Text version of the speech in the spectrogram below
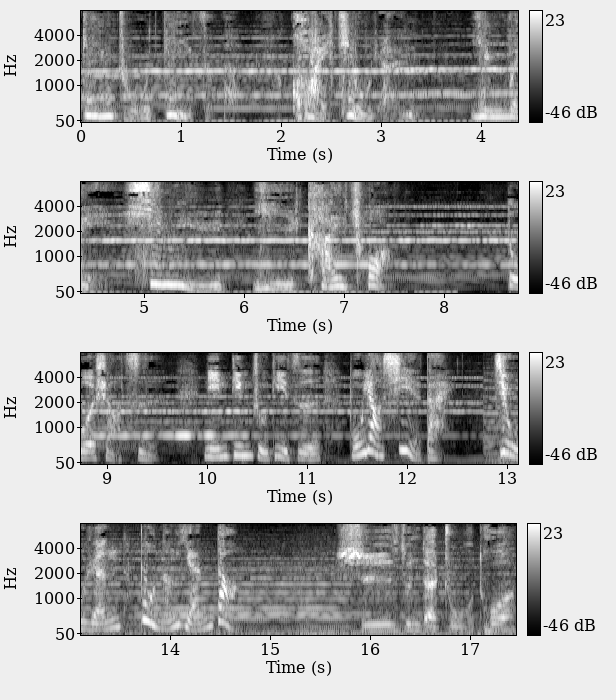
叮嘱弟子快救人，因为新语已开创。多少次，您叮嘱弟子不要懈怠，救人不能言道。师尊的嘱托，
